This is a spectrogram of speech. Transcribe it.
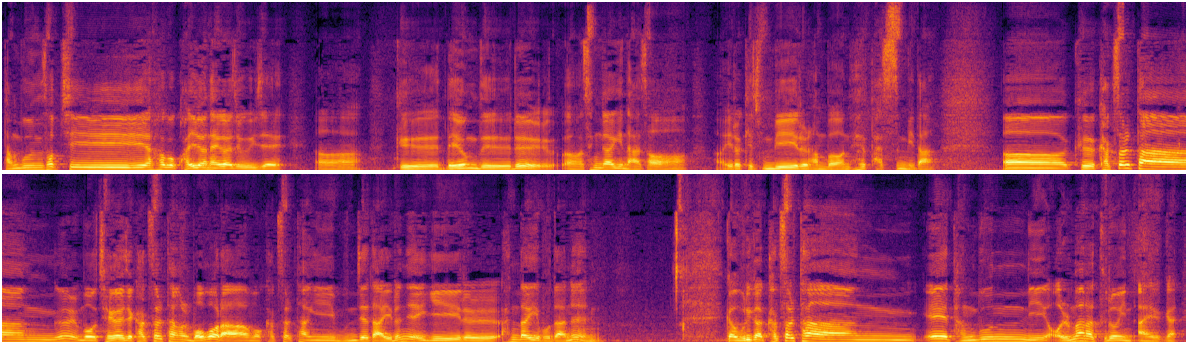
당분 섭취하고 관련해 가지고 이제 어, 그 내용들을 어, 생각이 나서 어, 이렇게 준비를 한번 해 봤습니다. 어, 그 각설탕을 뭐 제가 이제 각설탕을 먹어라, 뭐 각설탕이 문제다 이런 얘기를 한다기보다는 그러니까 우리가 각설탕의 당분이 얼마나 들어있, 아니, 그러니까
